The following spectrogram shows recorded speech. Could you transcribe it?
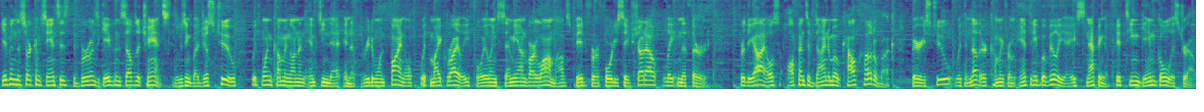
Given the circumstances, the Bruins gave themselves a chance, losing by just two, with one coming on an empty net in a 3 1 final, with Mike Reilly foiling Semyon Varlamov's bid for a 40 save shutout late in the third. For the Isles, offensive dynamo Cal Clutterbuck buries two, with another coming from Anthony Beauvillier snapping a 15 game goalless drought.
